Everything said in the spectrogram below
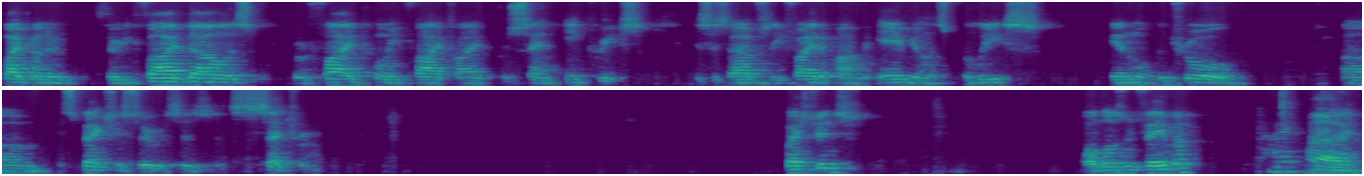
five hundred thirty-five dollars for a five point five five percent increase. This is obviously fire department, ambulance, police, animal control, um, inspection services, etc. Questions? All those in favor? I- Aye.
